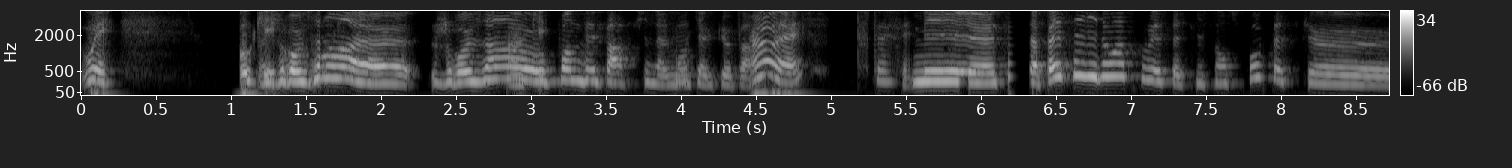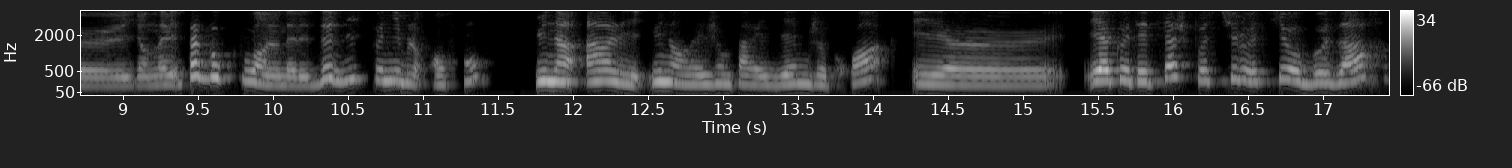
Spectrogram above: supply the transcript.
ouais, Je reviens, euh, je reviens au point de départ finalement, quelque part. Ah ouais, tout à fait. Mais euh, ça n'a pas été évident à trouver cette licence pro parce qu'il n'y en avait pas beaucoup. Hein. Il y en avait deux disponibles en France une à Arles et une en région parisienne, je crois. Euh, et, à côté de ça, je postule aussi aux Beaux-Arts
